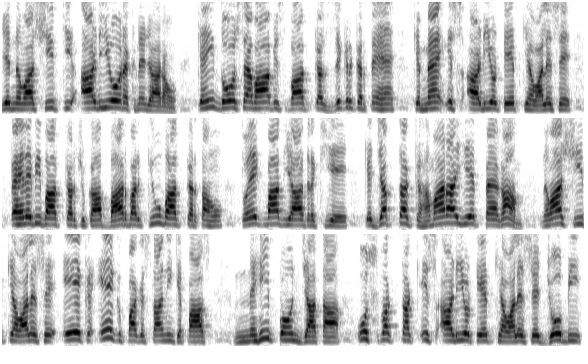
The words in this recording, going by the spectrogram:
ये नवाज़ शरीफ की ऑडियो रखने जा रहा हूँ। कई दोस्त अहबाब इस बात का ज़िक्र करते हैं कि मैं इस ऑडियो टेप के हवाले से पहले भी बात कर चुका बार बार क्यों बात करता हूँ? तो एक बात याद रखिए कि जब तक हमारा ये पैगाम नवाज़ शरीफ के हवाले से एक एक पाकिस्तानी के पास नहीं पहुँच जाता, उस वक्त तक इस ऑडियो टेप के हवाले से जो भी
